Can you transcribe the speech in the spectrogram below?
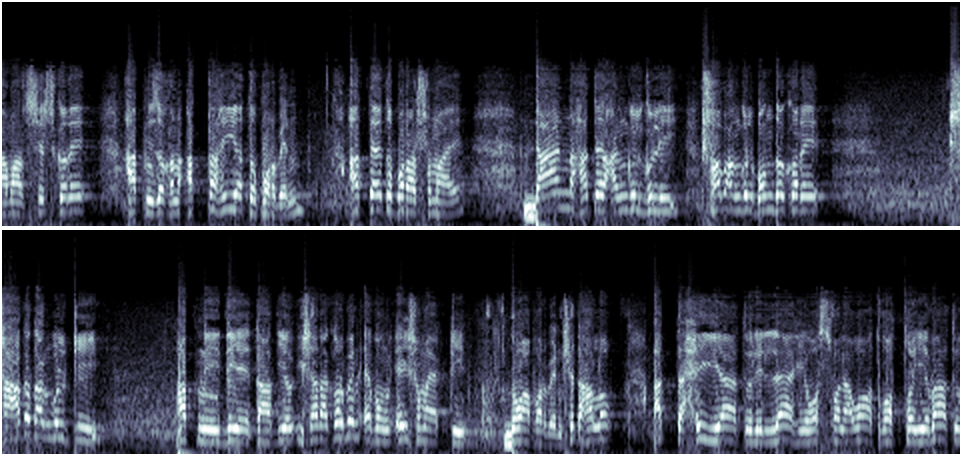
নামাজ শেষ করে আপনি যখন আত্মাহিয়াত পড়বেন, আত্মাহিয়াত পড়ার সময় ডান হাতের আঙ্গুলগুলি সব আঙ্গুল বন্ধ করে, শাহাদাত আঙ্গুলটি আপনি দিয়ে তা দিয়ে ইশারা করবেন এবং এই সময় একটি দোয়া পড়বেন। সেটা হলো, আত্তাহিয়াতু লিল্লাহি ওয়াস সালাওয়াতু ওয়াত তাইয়্যিবাতু।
